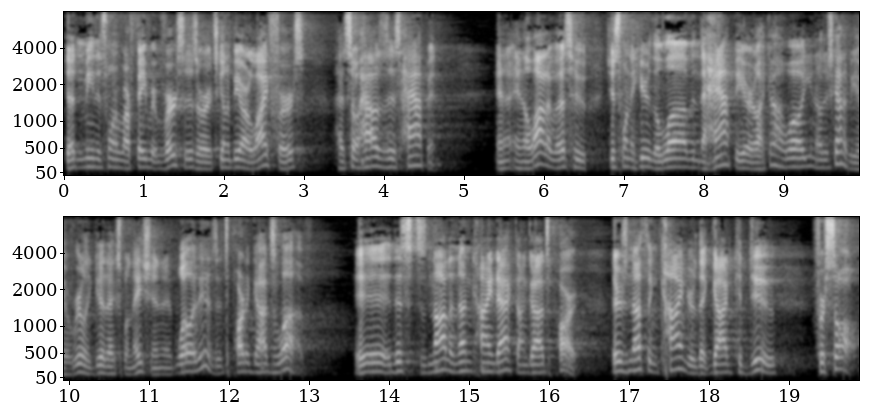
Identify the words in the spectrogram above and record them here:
Doesn't mean it's one of our favorite verses or it's going to be our life verse. Uh, so, how does this happen? And, and a lot of us who just want to hear the love and the happy are like, oh, well, you know, there's got to be a really good explanation. And, well, it is. It's part of God's love. It, this is not an unkind act on God's part. There's nothing kinder that God could do for Saul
